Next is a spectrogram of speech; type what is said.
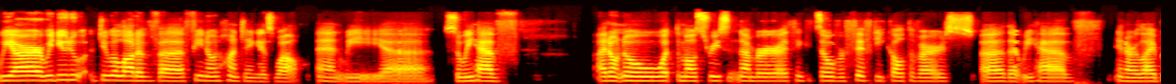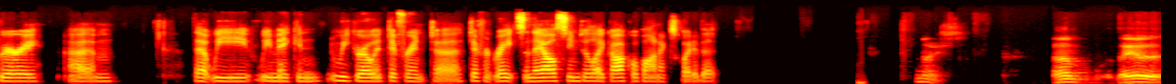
we are we do do a lot of uh, pheno hunting as well, and we uh, so we have I don't know what the most recent number. I think it's over 50 cultivars uh, that we have in our library um, that we we make and we grow at different uh, different rates, and they all seem to like aquaponics quite a bit. Nice. Um, they, uh,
